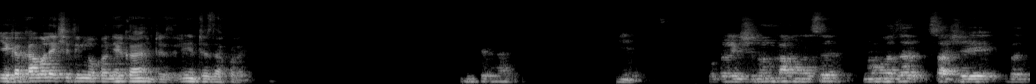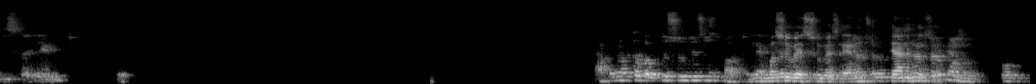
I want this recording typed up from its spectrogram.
एका कामाला एकशे तीन लोकांनी एका. इंटरेस्ट दाखवलाय. टोटल एकशे दोन कामाला सर नऊ हजार सहाशे बत्तीस काहीतरी. आपण आता बघतो सुबेच पाहतो. सुबे सुबे त्यानंतर-. ओके.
